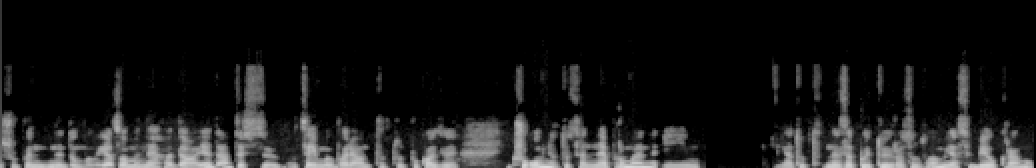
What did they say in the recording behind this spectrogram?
щоб ви не думали, я з вами не гадаю. Да? Тобто е, цей варіант тут показує, якщо овнів, то це не про мене, і я тут не запитую разом з вами, я собі окремо,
